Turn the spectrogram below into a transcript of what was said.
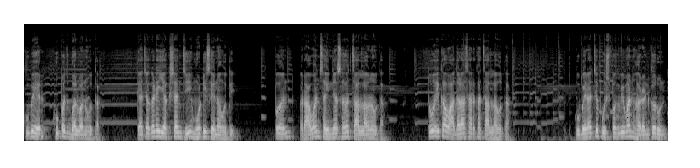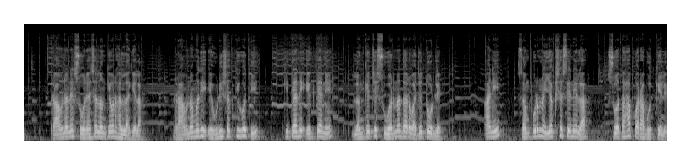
कुबेर खूपच बलवान होता. त्याच्याकडे यक्षांची मोठी सेना होती. पण रावण सैन्यासह चालला नव्हता. तो एका वादळासारखा चालला होता. कुबेराचे पुष्पक विमान हरण करून रावणाने सोन्याच्या लंकेवर हल्ला केला. रावणामध्ये एवढी शक्ती होती की त्याने एकट्याने लंकेचे सुवर्ण दरवाजे तोडले आणि संपूर्ण यक्षसेनेला स्वतः पराभूत केले.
